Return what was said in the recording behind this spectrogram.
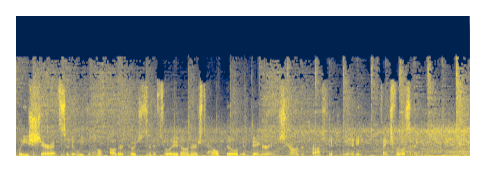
please share it so that we can help other coaches and affiliate owners to help build a bigger and stronger CrossFit community. Thanks for listening.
